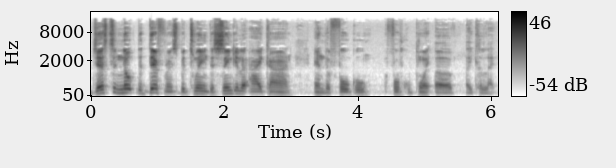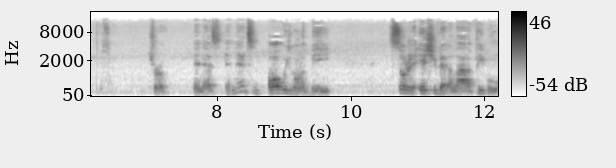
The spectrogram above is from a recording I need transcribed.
Just to note the difference between the singular icon and the focal focal point of a collective. True, and that's and that's always going to be sort of the issue that a lot of people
